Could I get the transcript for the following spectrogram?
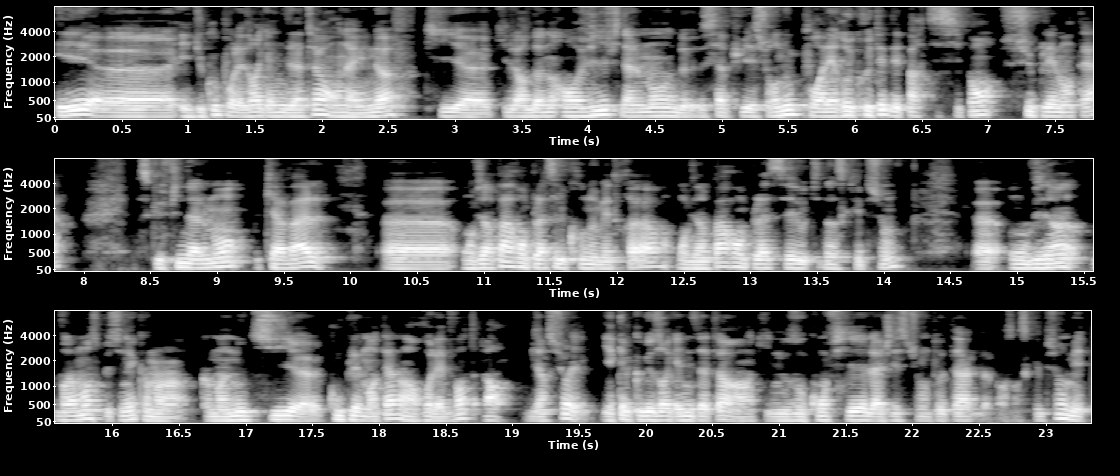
Et, euh, et, du coup, pour les organisateurs, on a une offre qui, euh, qui leur donne envie finalement de s'appuyer sur nous pour aller recruter des participants supplémentaires. Parce que finalement, Caval, euh, on vient pas remplacer le chronométreur, on vient pas remplacer l'outil d'inscription. Euh, on vient vraiment se positionner comme un comme un outil euh, complémentaire, un relais de vente. Alors bien sûr, il y a quelques organisateurs hein, qui nous ont confié la gestion totale de leurs inscriptions, mais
